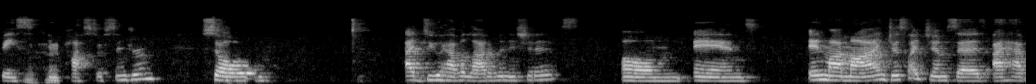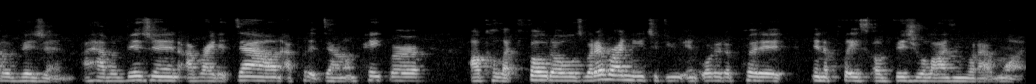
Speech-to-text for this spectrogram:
face mm-hmm. imposter syndrome. So I do have a lot of initiatives. Um, and in my mind, just like Jim says, I have a vision. I have a vision. I write it down. I put it down on paper. I'll collect photos, whatever I need to do in order to put it in a place of visualizing what I want.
